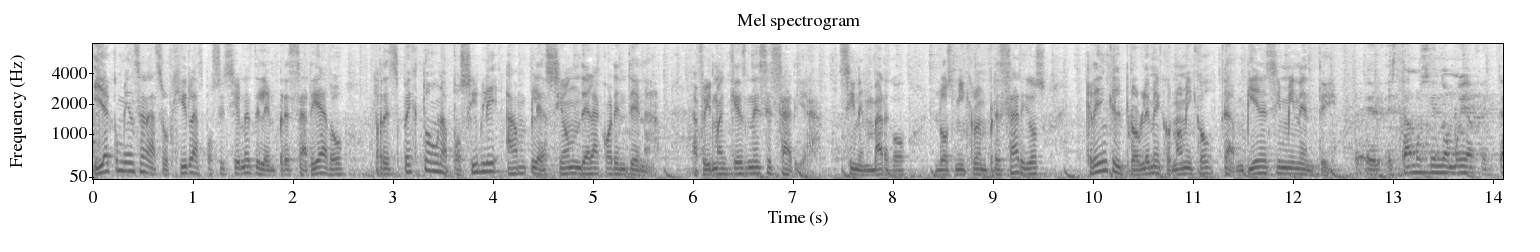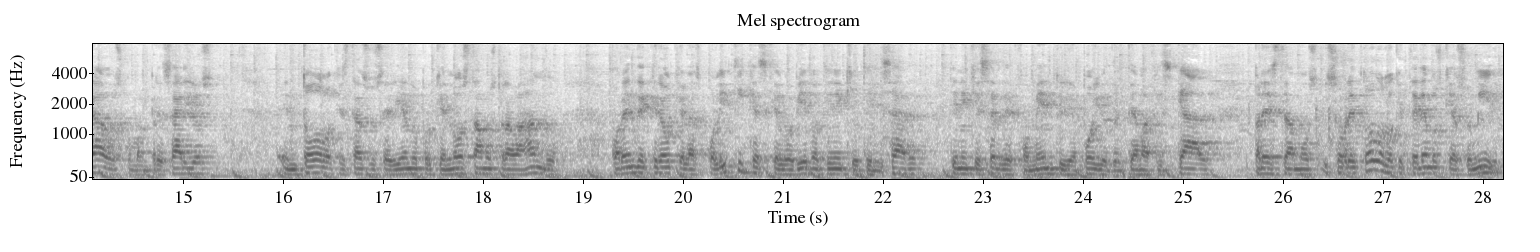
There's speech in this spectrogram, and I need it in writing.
Y ya comienzan a surgir las posiciones del empresariado respecto a una posible ampliación de la cuarentena. Afirman que es necesaria. Sin embargo, los microempresarios creen que el problema económico también es inminente. Eh, estamos siendo muy afectados como empresarios en todo lo que está sucediendo porque no estamos trabajando. Por ende, creo que las políticas que el gobierno tiene que utilizar tienen que ser de fomento y de apoyo del tema fiscal, préstamos y sobre todo lo que tenemos que asumir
